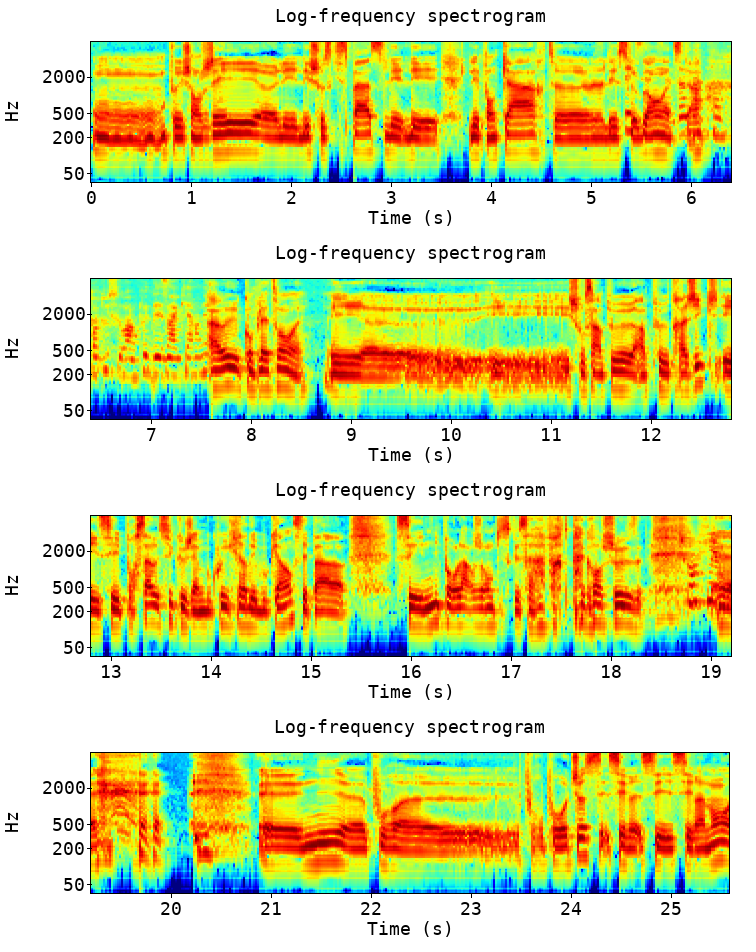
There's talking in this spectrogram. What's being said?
on, peut échanger, les, les, choses qui se passent, les, les, les pancartes, les slogans, etc. Donne un compte rendu souvent un peu désincarné. Ah oui, complètement, ouais. Et, et je trouve ça un peu un peu tragique. Et c'est pour ça aussi que j'aime beaucoup écrire des bouquins. C'est pas c'est ni pour l'argent puisque ça rapporte pas grand chose je confirme. Euh, euh, ni euh, pour, pour pour autre chose. C'est c'est c'est vraiment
